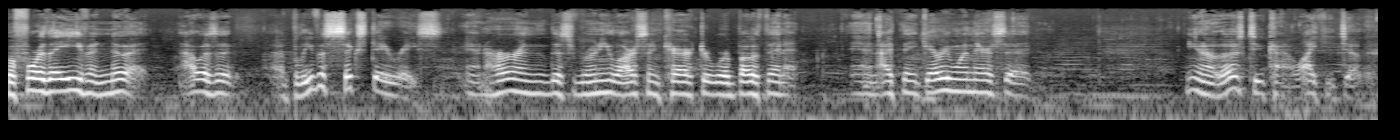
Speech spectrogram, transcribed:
before they even knew it, I was at, I believe, a six-day race, and her and this Rune Larsson character were both in it, and I think everyone there said, you know, those two kind of like each other.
